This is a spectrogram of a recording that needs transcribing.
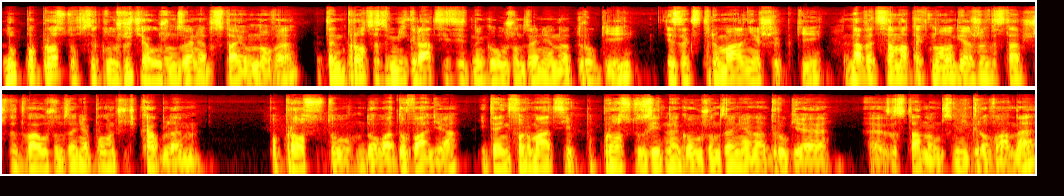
lub po prostu w cyklu życia urządzenia dostają nowe, ten proces migracji z jednego urządzenia na drugi jest ekstremalnie szybki. Nawet sama technologia, że wystarczy te dwa urządzenia połączyć kablem po prostu do ładowania i te informacje po prostu z jednego urządzenia na drugie e, zostaną zmigrowane.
